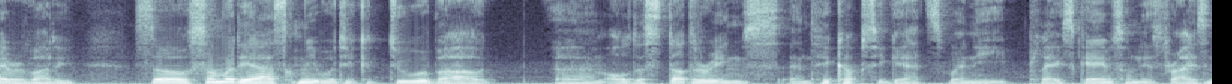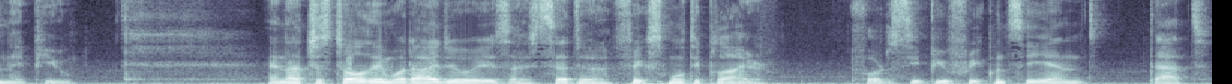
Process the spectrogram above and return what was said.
everybody. So somebody asked me what he could do about um, all the stutterings and hiccups he gets when he plays games on his Ryzen APU. And I just told him what I do is I set a fixed multiplier for the CPU frequency and that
